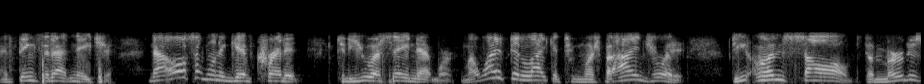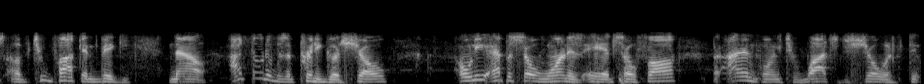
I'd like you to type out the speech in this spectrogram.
and things of that nature. Now, I also want to give credit to the USA Network. My wife didn't like it too much, but I enjoyed it. The Unsolved, the murders of Tupac and Biggie. Now, I thought it was a pretty good show. Only episode one is aired so far, but I am going to watch the show th-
